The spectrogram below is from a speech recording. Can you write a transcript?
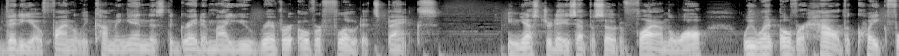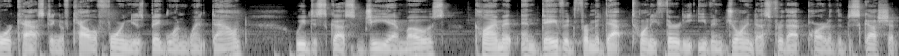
Video finally coming in as the Great Mayu River overflowed its banks. In yesterday's episode of Fly on the Wall, we went over how the quake forecasting of California's big one went down. We discussed GMOs, climate, and David from Adapt 2030 even joined us for that part of the discussion.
